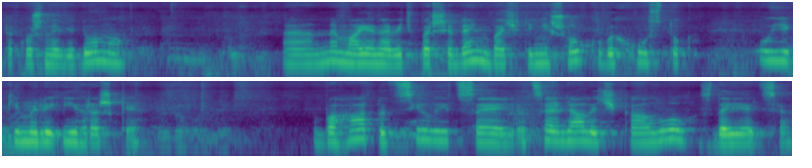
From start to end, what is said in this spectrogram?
Також невідомо. Е, Немає навіть в перший день, бачите, ні шовкових хусток. Ой, які милі іграшки. Багато цілий цей. Оце лялечка Лол, здається.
